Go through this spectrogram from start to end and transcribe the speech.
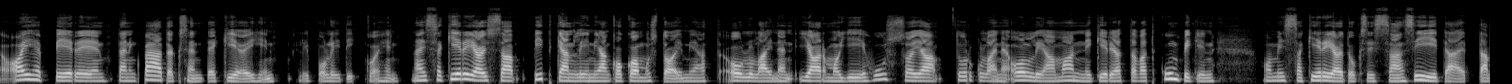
aihepiiriin, tai niin päätöksentekijöihin, eli poliitikkoihin. Näissä kirjoissa pitkän linjan kokoomustoimijat, oululainen Jarmo J. Husso ja turkulainen Olli ja Manni kirjoittavat kumpikin omissa kirjoituksissaan siitä, että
